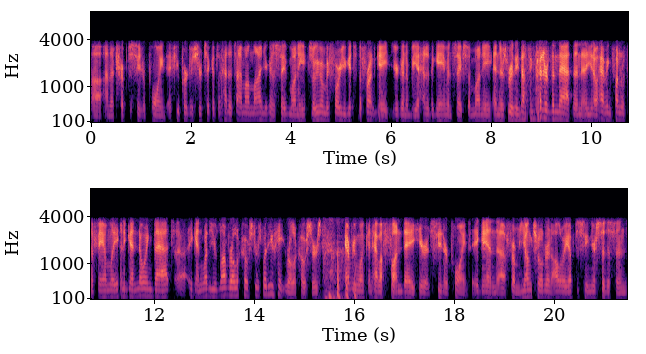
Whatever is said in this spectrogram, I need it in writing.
uh, on a trip to Cedar Point. If you purchase your tickets ahead of time online, you're going to save money. So even before you get to the front gate, you're going to be ahead of the game and save some money. And there's really nothing better than that, than, uh, you know, having fun with the family. And again, knowing that, uh, again, whether you love roller coasters, whether you hate roller coasters, everyone can have a fun day here at Cedar Point. Again, uh, from young children all the way up to senior citizens,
